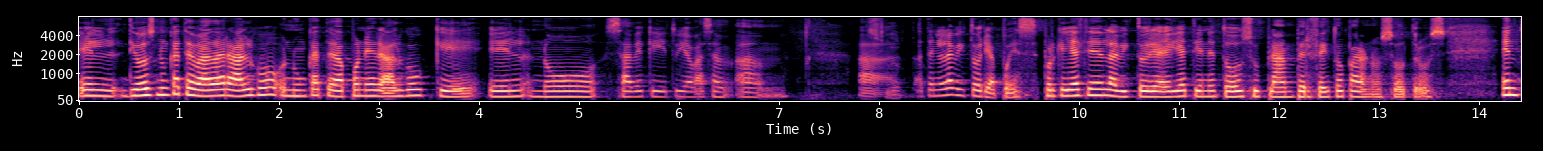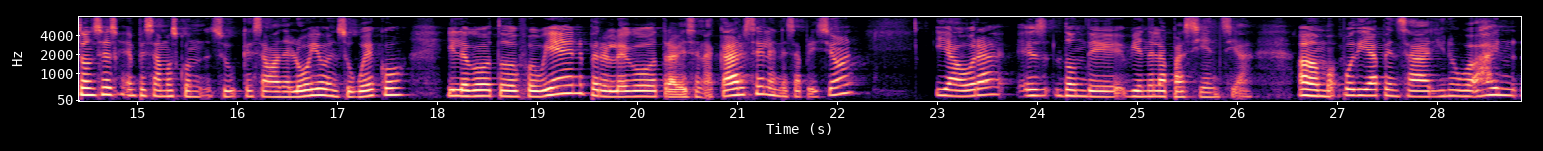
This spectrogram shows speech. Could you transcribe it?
el, Dios nunca te va a dar algo o nunca te va a poner algo que Él no sabe que tú ya vas a, am, a, a tener la victoria, pues, porque ella tiene la victoria, ella tiene todo su plan perfecto para nosotros. Entonces empezamos con su que estaba en el hoyo, en su hueco, y luego todo fue bien, pero luego otra vez en la cárcel, en esa prisión, y ahora es donde viene la paciencia. Um, podía pensar, you know, ay,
